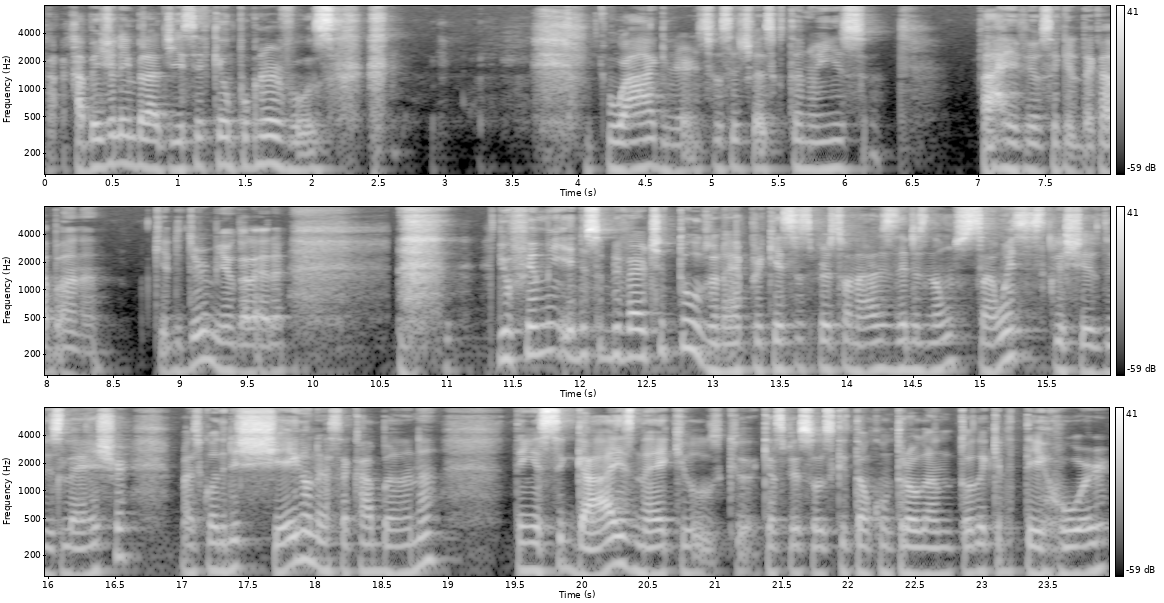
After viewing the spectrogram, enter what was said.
acabei de lembrar disso e fiquei um pouco nervoso. o Agner, se você estiver escutando isso, vá rever o Segredo da Cabana, que ele dormiu, galera. E o filme ele subverte tudo, né? Porque esses personagens eles não são esses clichês do slasher, mas quando eles chegam nessa cabana, tem esse gás, né, que, os, que, que as pessoas que estão controlando todo aquele terror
